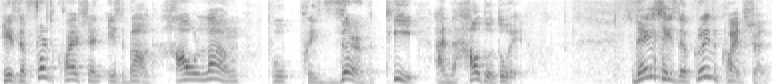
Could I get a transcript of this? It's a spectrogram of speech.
His first question is about how long to preserve tea and how to do it. This is a great question.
